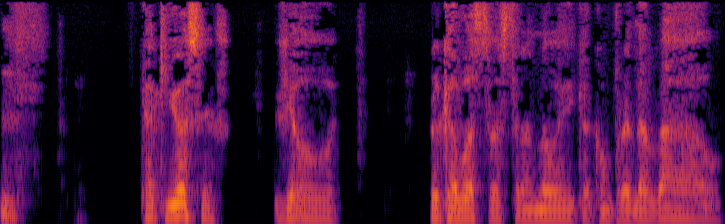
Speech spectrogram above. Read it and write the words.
как Иосиф вел руководство страной, как он продавал,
